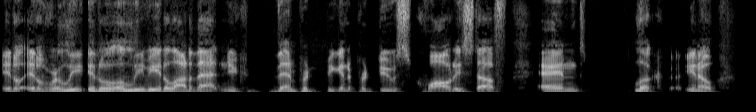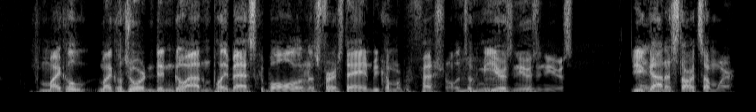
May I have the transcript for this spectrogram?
It'll it'll relie- it'll alleviate a lot of that, and you can then pro- begin to produce quality stuff. And look, you know, Michael Michael Jordan didn't go out and play basketball on his first day and become a professional. It took him mm-hmm. years and years and years. You got to start somewhere.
